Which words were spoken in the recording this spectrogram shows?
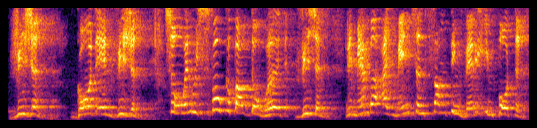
vision. God and vision. So when we spoke about the word vision, remember I mentioned something very important.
